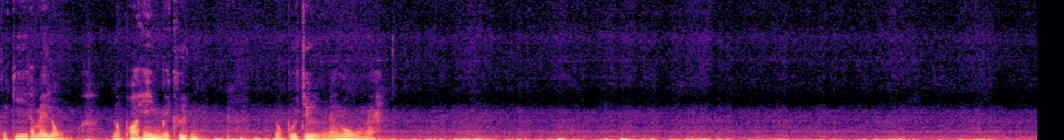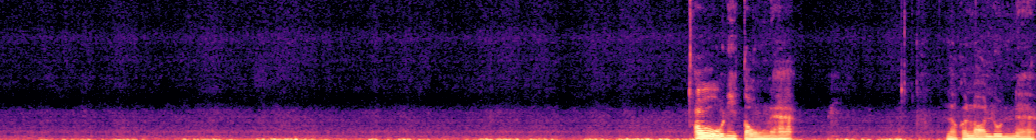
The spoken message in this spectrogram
ตะกี้ทำไมหลงหลวงพ่อเฮงไปขึ้น หลวงปู่จือนะงงนะ โอ้ นี่ตรงนะฮะ เราก็รอลุ้นนะฮะ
